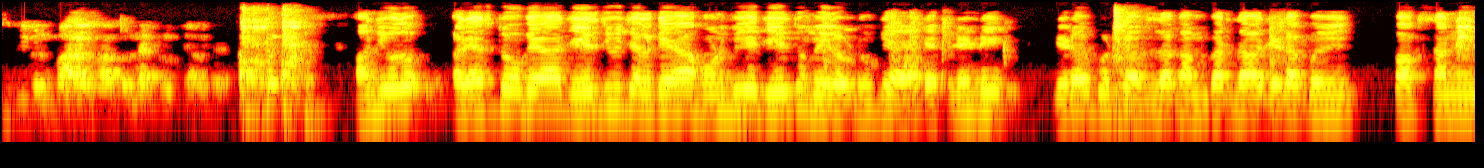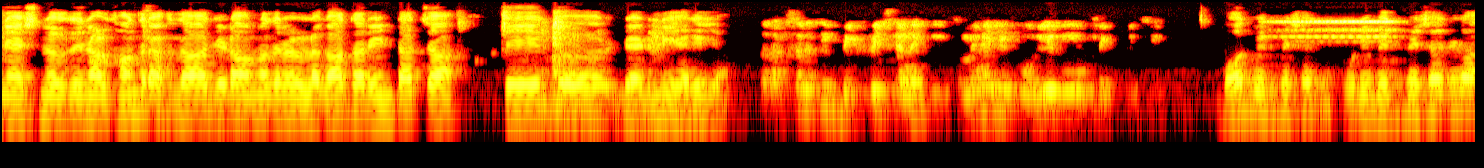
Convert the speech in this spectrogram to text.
ਤਕਰੀਬਨ 12 ਸਾਲ ਤੋਂ ਨੈਟਵਰਕ ਚੱਲ ਰਿਹਾ। ਹਾਂਜੀ ਉਦੋਂ ਅਰੈਸਟ ਹੋ ਗਿਆ ਜੇਲ੍ਹ 'ਚ ਵੀ ਚਲ ਗਿਆ ਹੁਣ ਵੀ ਇਹ ਜੇਲ੍ਹ ਤੋਂ ਬੇਲ ਆਊਟ ਹੋ ਕੇ ਆਇਆ ਡੈਫੀਨਿਟਲੀ ਜਿਹੜਾ ਕੋਈ ਡਰੱਗਸ ਦਾ ਕੰਮ ਕਰਦਾ ਜਿਹੜਾ ਕੋਈ ਪਾਕਿਸਤਾਨੀ ਨੈਸ਼ਨਲ ਦੇ ਨਾਲ ਸੰਬੰਧ ਰੱਖਦਾ ਜਿਹੜਾ ਉਹਨਾਂ ਦੇ ਨਾਲ ਲਗਾਤਾਰ ਇਨ ਟੱਚ ਆ ਤੇ ਇੱਕ ਡੈਡਲੀ ਹੈਗੀ ਆ। ਸਰ ਅਕਸਰ ਅਸੀਂ ਬਿਗ ਫਿਸ਼ ਕਰਨੇ ਕੀ ਸਮਝਨੇ ਕਿ ਕੋਰੀਅਰ ਦੀ ਬਿਗ ਫਿਸ਼ ਬਹੁਤ ਬਿਗ ਫਿਸ਼ ਹੈ ਜੀ ਪੂਰੀ ਬਿਗ ਫਿਸ਼ ਹੈ ਜਿਹੜਾ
